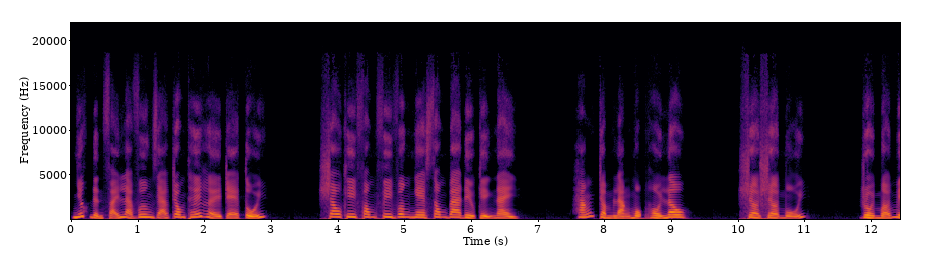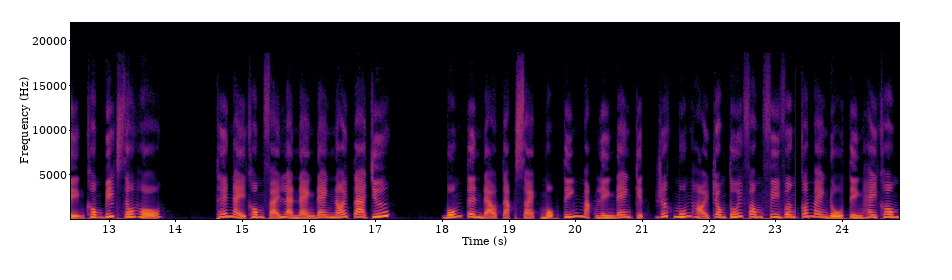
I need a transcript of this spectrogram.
nhất định phải là vương giả trong thế hệ trẻ tuổi. Sau khi Phong Phi Vân nghe xong ba điều kiện này, hắn trầm lặng một hồi lâu, sờ sờ mũi, rồi mở miệng không biết xấu hổ. Thế này không phải là nàng đang nói ta chứ? Bốn tên đạo tặc soạt một tiếng mặt liền đen kịch, rất muốn hỏi trong túi Phong Phi Vân có mang đủ tiền hay không.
